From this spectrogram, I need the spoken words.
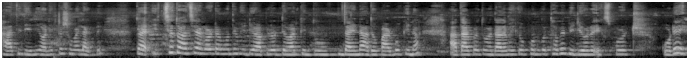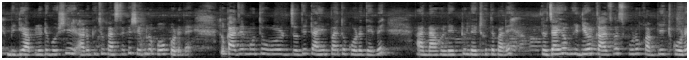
হাতই দিইনি, অনেকটা সময় লাগবে। তো ইচ্ছে তো আছে এগারোটার মধ্যে ভিডিও আপলোড দেওয়ার, কিন্তু জানি না আদৌ পারব কি না আর তারপরে তোমার দাদাভাইকেও ফোন করতে হবে ভিডিওর এক্সপোর্ট করে ভিডিও আপলোডে বসিয়ে আরও কিছু কাজ থাকে সেগুলো ও করে দেয়। তো কাজের মধ্যে ওর যদি টাইম পায় তো করে দেবে, আর না হলে একটু লেট হতে পারে। তো যাই হোক ভিডিওর কাজ বাজ পুরো কমপ্লিট করে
